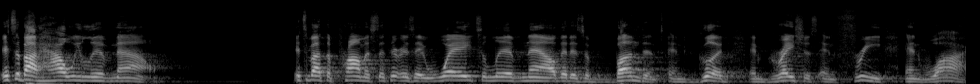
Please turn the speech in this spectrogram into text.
it's about how we live now. It's about the promise that there is a way to live now that is abundant and good and gracious and free and wise.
